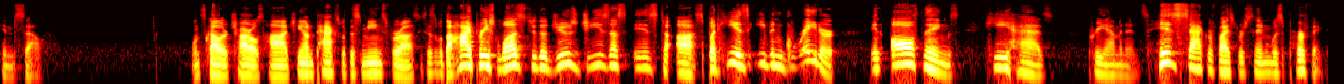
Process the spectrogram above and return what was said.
himself. One scholar, Charles Hodge, he unpacks what this means for us. He says, What the high priest was to the Jews, Jesus is to us, but he is even greater. In all things, he has preeminence. His sacrifice for sin was perfect,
